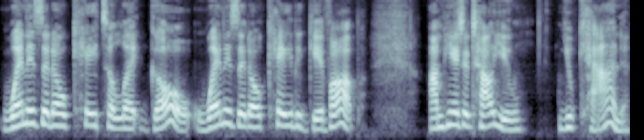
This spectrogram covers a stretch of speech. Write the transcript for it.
When is it okay to let go? When is it okay to give up? I'm here to tell you, you can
